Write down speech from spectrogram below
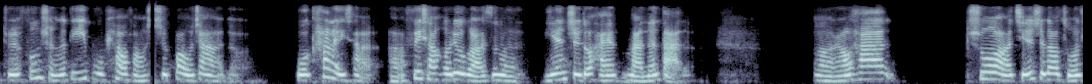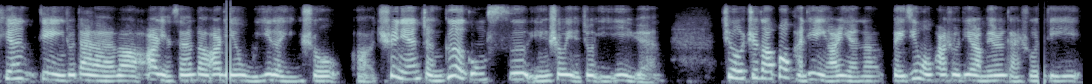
就是封神的第一部票房是爆炸的，我看了一下啊，费翔和六个儿子们颜值都还蛮能打的。嗯，然后他说啊，截止到昨天，电影就带来了二点三到二点五亿的营收啊。去年整个公司营收也就一亿元。就知道爆款电影而言呢，北京文化说第二，没人敢说第一。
